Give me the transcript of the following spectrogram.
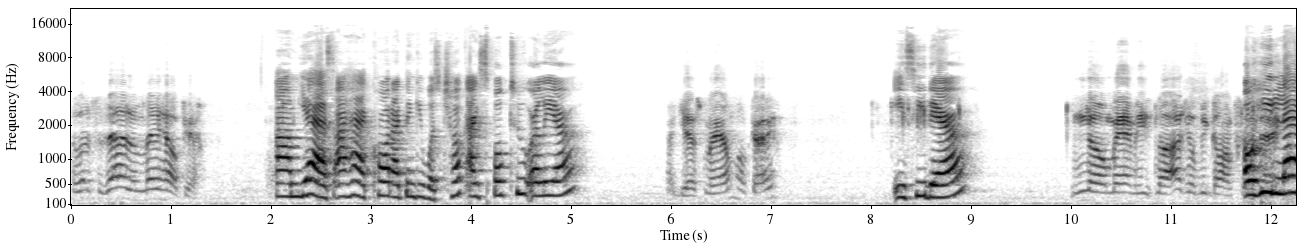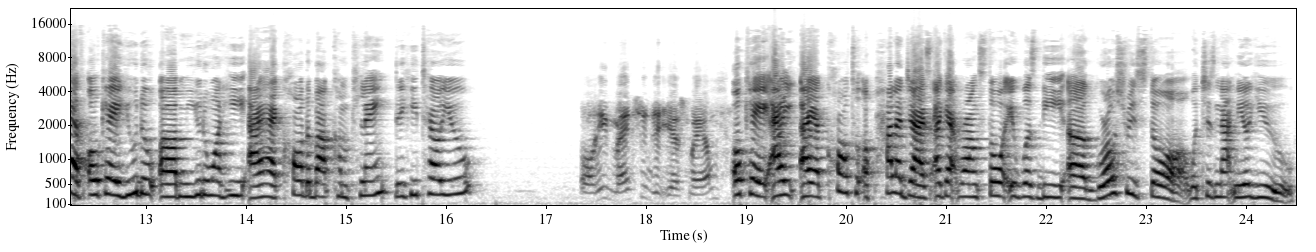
Hello, this is Adam. May I help you? Um, yes, I had called. I think it was Chuck I spoke to earlier. Yes, ma'am. Okay. Is he there? No, ma'am. He's not. He'll be gone. For Oh, he day. left. Okay, you the um, you the one he I had called about complaint. Did he tell you? Oh, he mentioned it. Yes, ma'am. Okay, I I called to apologize. I got wrong store. It was the uh, grocery store, which is not near you.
